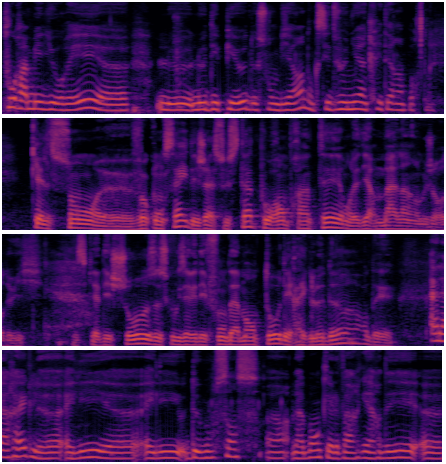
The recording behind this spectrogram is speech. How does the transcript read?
pour améliorer le, le DPE de son bien. Donc c'est devenu un critère important. Quels sont euh, vos conseils déjà à ce stade pour emprunter, on va dire, malin aujourd'hui? Est-ce qu'il y a des choses, est-ce que vous avez des fondamentaux, des règles d'or des... À la règle, elle est, euh, elle est de bon sens. Hein. La banque, elle va regarder euh,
